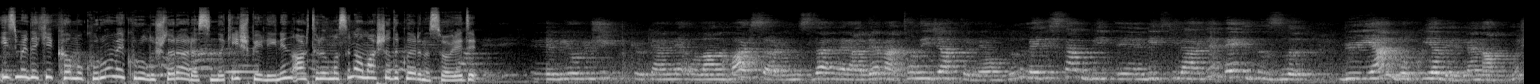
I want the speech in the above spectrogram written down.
İzmir'deki kamu kurum ve kuruluşları arasındaki işbirliğinin artırılmasını amaçladıklarını söyledi. E, biyolojik kökenli olan varsa aramızda herhalde hemen tanıyacaktır ne olduğunu. Meristem e, bitkilerde en hızlı büyüyen dokuya verilen atmış.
